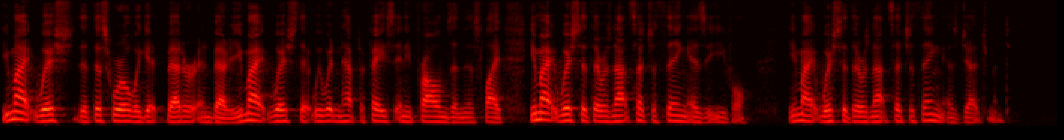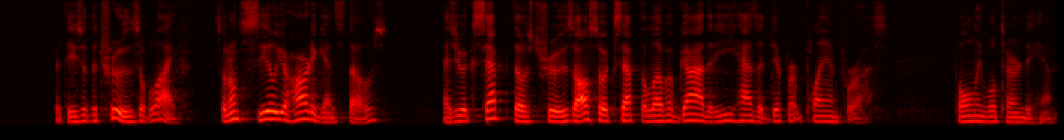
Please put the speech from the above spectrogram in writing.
You might wish that this world would get better and better. You might wish that we wouldn't have to face any problems in this life. You might wish that there was not such a thing as evil. You might wish that there was not such a thing as judgment. But these are the truths of life. So don't seal your heart against those. As you accept those truths, also accept the love of God that He has a different plan for us. If only we'll turn to Him.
